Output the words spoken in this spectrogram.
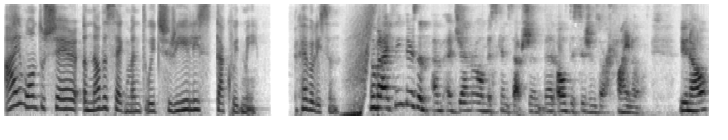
I want to share another segment which really stuck with me. Have a listen. No, but I think there's a, a general misconception that all decisions are final. You know,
